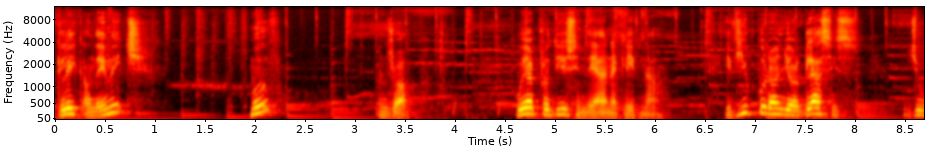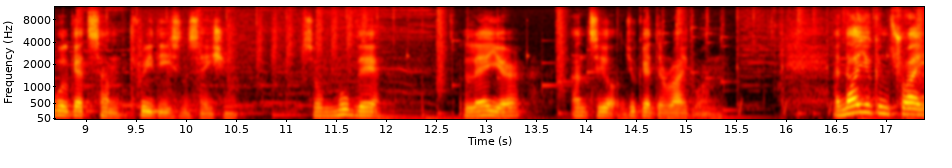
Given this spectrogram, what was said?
Click on the image, move, and drop. We are producing the anaglyph now. If you put on your glasses, you will get some 3D sensation. So move the layer until you get the right one. And now you can try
